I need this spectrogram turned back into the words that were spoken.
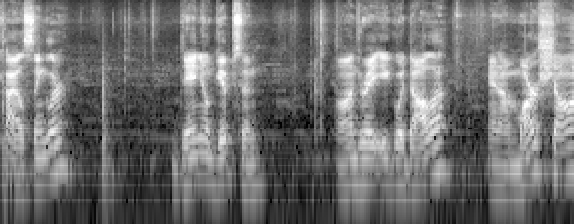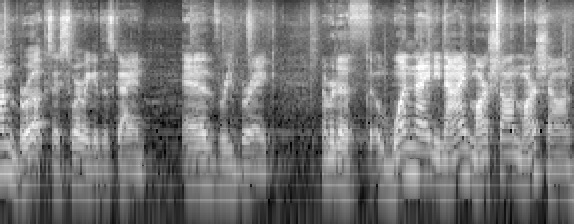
Kyle Singler, Daniel Gibson, Andre Iguodala, and a Marshawn Brooks. I swear we get this guy in every break. Number to 199, Marshawn Marshawn.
